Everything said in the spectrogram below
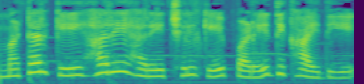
मटर के हरे-हरे छिलके पड़े दिखाई दिए।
